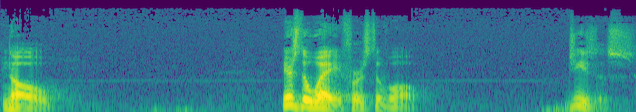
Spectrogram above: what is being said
No. Here's the way, first of all Jesus.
